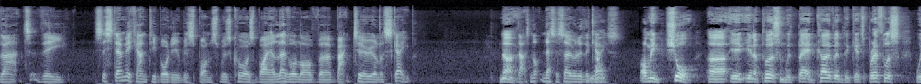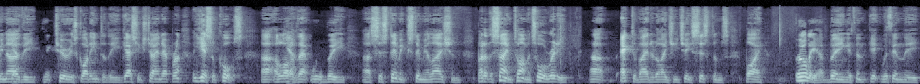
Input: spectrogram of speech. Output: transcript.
that the systemic antibody response was caused by a level of uh, bacterial escape. No. That's not necessarily the no. case. I mean, sure, uh, in, in, a person with bad COVID that gets breathless, we know yeah. the bacteria's got into the gas exchange apparatus. Yes, of course, uh, a lot yeah. of that will be uh, systemic stimulation. But at the same time, it's already uh, activated IgG systems by earlier being within, within the,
